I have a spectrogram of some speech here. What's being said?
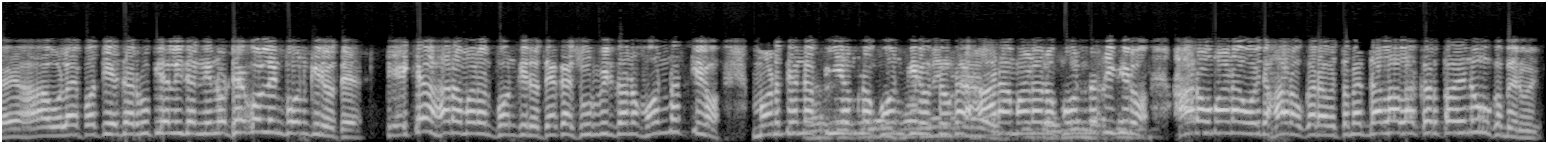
હા ઓલા પતિ હજાર રૂપિયા લીધા એનો ઠેકો લઈને ફોન કર્યો તે. તે ક્યાં હારા માણસ ફોન કર્યો? તે કઈ સુરવીરતાનો ફોન નથી કર્યો? મળદેના પીએમ નો ફોન કર્યો? તો કઈ હારા માણસનો ફોન નથી કર્યો? હારો માણસ હોય તો હારો કરાવે. તમે દલાલા કરતા હોય ને હું ખબર હોય?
